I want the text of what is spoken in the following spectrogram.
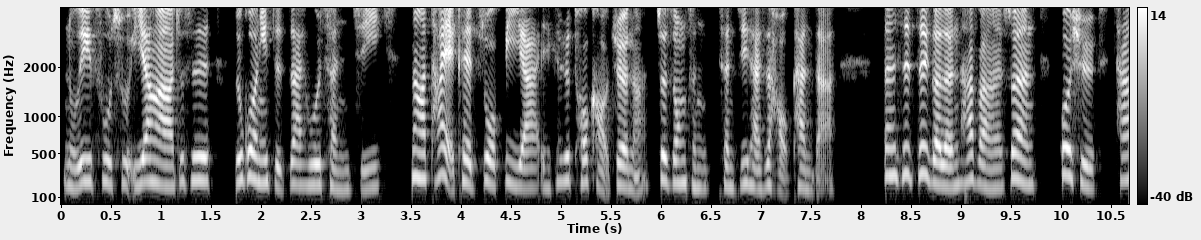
努力付出一样啊。就是如果你只在乎成绩，那他也可以作弊啊，也可以去偷考卷啊，最终成成绩还是好看的。但是这个人他反而虽然或许他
